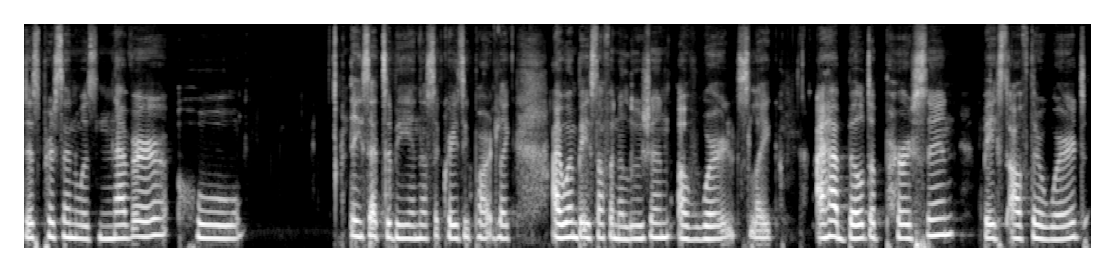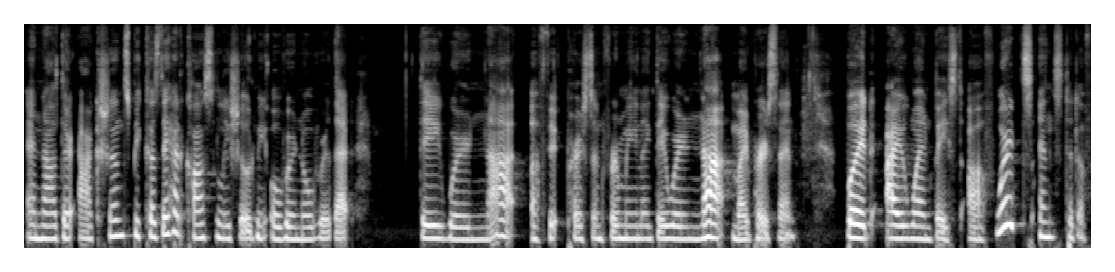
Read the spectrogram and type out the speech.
This person was never who they said to be, and that's the crazy part. Like, I went based off an illusion of words. Like, I had built a person based off their words and not their actions because they had constantly showed me over and over that they were not a fit person for me. Like, they were not my person. But I went based off words instead of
